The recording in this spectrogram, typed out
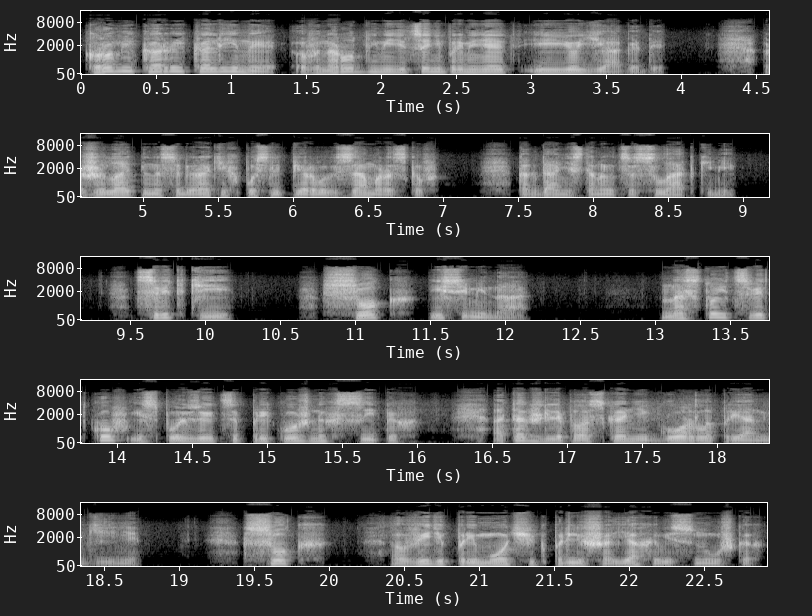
Кроме коры калины, в народной медицине применяют и ее ягоды. Желательно собирать их после первых заморозков, когда они становятся сладкими. Цветки, сок и семена. Настой цветков используется при кожных сыпях, а также для полоскания горла при ангине. Сок в виде примочек при лишаях и веснушках.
